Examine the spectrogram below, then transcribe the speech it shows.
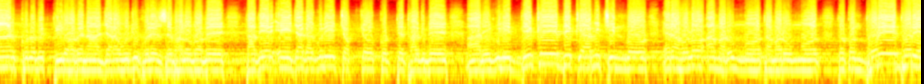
আর কোনো ব্যক্তির হবে না, যারা উজু করেছে ভালোভাবে তাদের এই জায়গাগুলি চকচক করতে থাকবে। আর এগুলি দেখে দেখে আমি চিনব, এরা হলো আমার উম্মত আমার উম্মত। তখন ধরে ধরে,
